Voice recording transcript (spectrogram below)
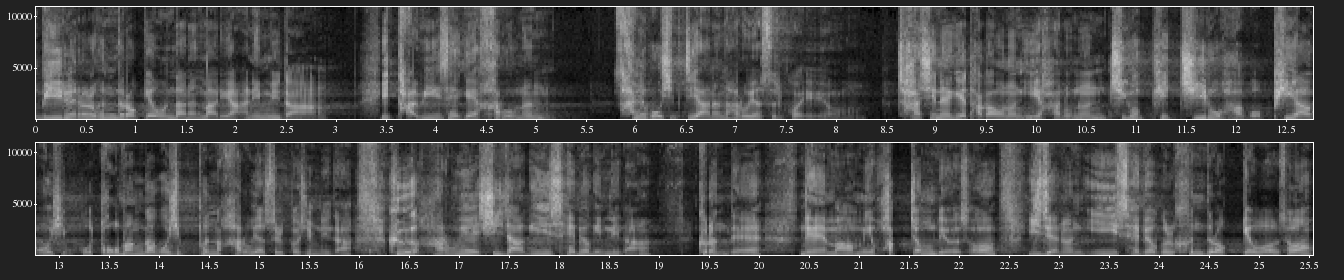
미래를 흔들어 깨운다는 말이 아닙니다. 이 다윗에게 하루는 살고 싶지 않은 하루였을 거예요. 자신에게 다가오는 이 하루는 지극히 지루하고 피하고 싶고 도망가고 싶은 하루였을 것입니다. 그 하루의 시작이 새벽입니다. 그런데 내 마음이 확정되어서 이제는 이 새벽을 흔들어 깨워서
